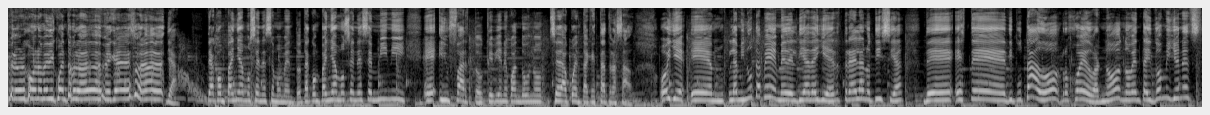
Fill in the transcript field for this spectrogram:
pero como no me di cuenta, pero me quedé eso. Ya, te acompañamos en ese momento, te acompañamos en ese mini eh, infarto que viene cuando uno se da cuenta que está atrasado. Oye, eh, la minuta PM del día de ayer trae la noticia de este diputado, Rojo Edward, ¿no? 92 millones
